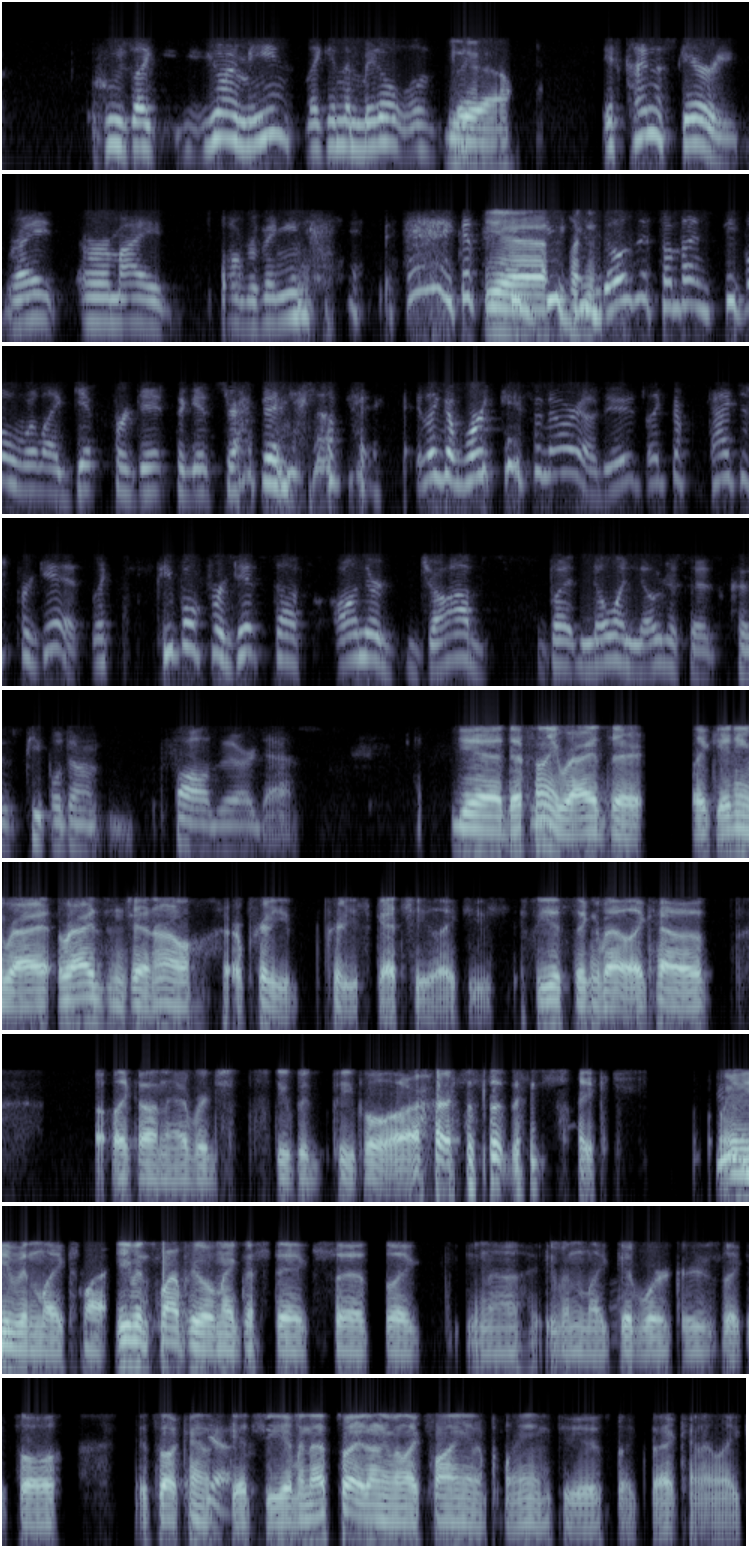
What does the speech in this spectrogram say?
who's like you know what i mean? Like in the middle of like, Yeah. it's kind of scary right? Or am i overthinking? 'Cause, Yeah, dude, you know that sometimes people will like get forget to get strapped in or something. Like the worst case scenario dude. Like the guy just forgets. Like people forget stuff on their jobs but no one notices because people don't fall to their deaths. Yeah, definitely rides are like any ride rides in general are pretty pretty sketchy. Like you if you just think about like how like on average stupid people are it's like and hmm. even like smart even smart people make mistakes, so it's like, you know, even like good workers, like it's all it's all kind of Yeah. sketchy. I mean that's why I don't even like flying in a plane too. It's like that kind of like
